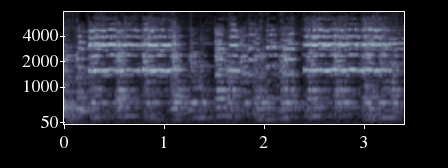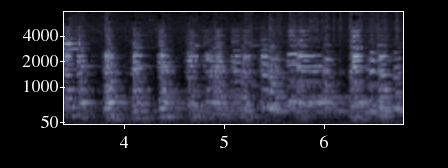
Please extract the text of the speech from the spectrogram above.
Thank you.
